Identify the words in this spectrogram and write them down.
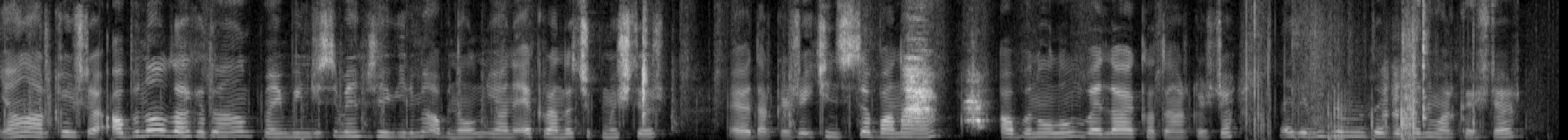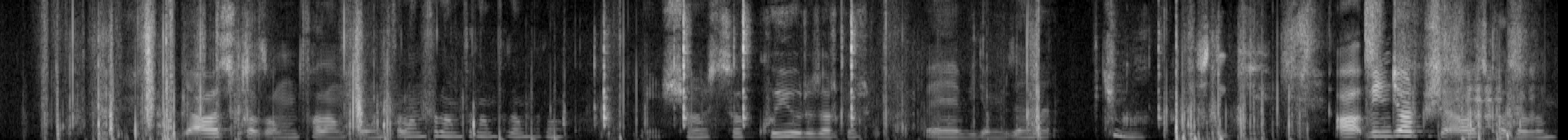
Yani arkadaşlar abone ol like atmayı unutmayın. Birincisi benim sevgilime abone olun. Yani ekranda çıkmıştır. Evet arkadaşlar. İkincisi de bana abone olun ve like atın arkadaşlar. Neyse videomuza geçelim arkadaşlar. Ağaç kazalım falan falan falan falan falan falan falan. Şansa koyuyoruz arkadaşlar. Ve videomuza geçtik. Birinci arkadaşlar ağaç kazalım.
